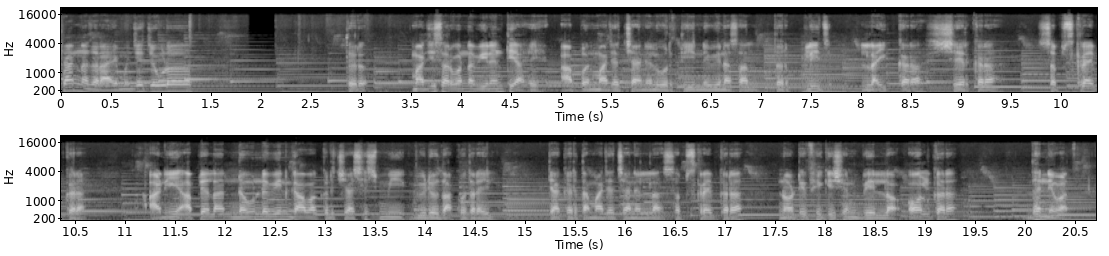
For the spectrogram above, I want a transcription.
छान नजारा आहे. म्हणजे जेवढं तर माझी सर्वांना विनंती आहे आपण माझ्या चॅनलवरती नवीन असाल तर प्लीज लाईक करा शेअर करा सबस्क्राईब करा. आणि आपल्याला नवनवीन गावाकडचे असेच मी व्हिडिओ दाखवत राहील. त्याकरता माझ्या चॅनलला सबस्क्राईब करा नोटिफिकेशन बेलला ऑल करा. धन्यवाद.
